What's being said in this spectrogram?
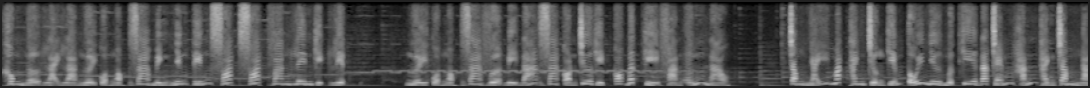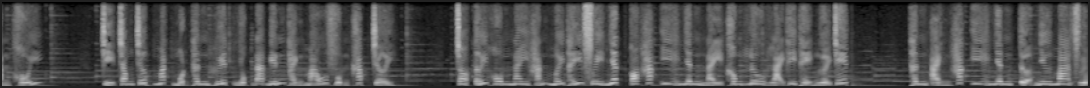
Không ngờ lại là người của Ngọc Gia mình những tiếng xoát xoát vang lên kịch liệt. Người của Ngọc Gia vừa bị đá ra còn chưa kịp có bất kỳ phản ứng nào. Trong nháy mắt thanh trường kiếm tối như mực kia đã chém hắn thành trăm ngàn khối. Chỉ trong chớp mắt một thân huyết nhục đã biến thành máu vụn khắp trời. Cho tới hôm nay hắn mới thấy duy nhất có hắc y nhân này không lưu lại thi thể người chết. Thân ảnh hắc y nhân tựa như ma dược.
